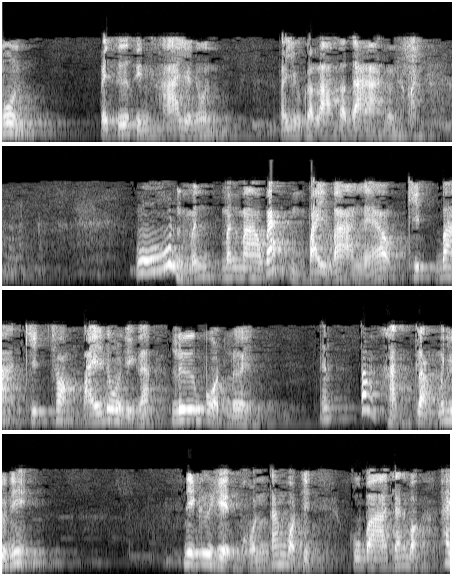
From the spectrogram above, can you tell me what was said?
งุ่น ไปซื้อสินค้าอยู่นู่น ไปอยู่กับลาซาด้านู่นนู่นมันมันมาแวบไปบ้านแล้ว คิดบ้านคิดช่องไปนู่นอีกแล้ว ลืมหมดเลยต้องหัดกลับมาอยู่นี่ นี่คือเหตุผลทั้งหมดที่ครูบาอาจารย์บอกให้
